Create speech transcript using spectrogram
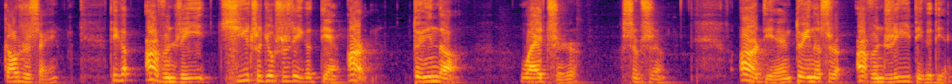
高是谁？这个二分之一其实就是这个点二对应的 y 值，是不是？二点对应的是二分之一这个点，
